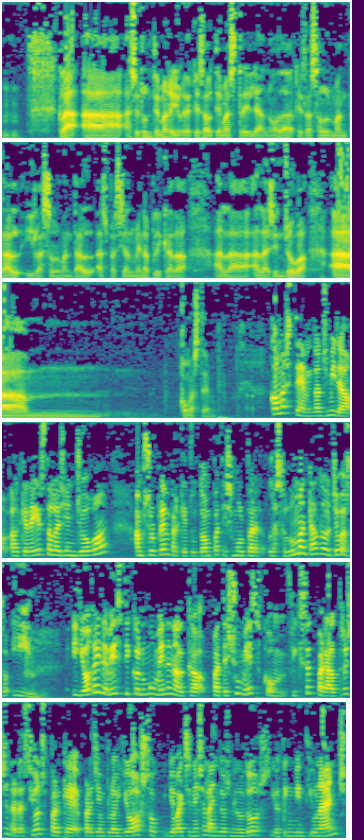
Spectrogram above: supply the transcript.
Uh -huh. Clar, uh, ha estat un tema que jo crec que és el tema estrella, no? de, que és la salut mental i la salut mental especialment aplicada a la, a la gent jove. Uh, com estem? Com estem? Doncs mira, el que deies de la gent jove em sorprèn perquè tothom pateix molt per la salut mental dels joves i, i jo gairebé estic en un moment en el que pateixo més com fixa't per altres generacions perquè, per exemple, jo, soc, jo vaig néixer l'any 2002 jo tinc 21 anys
